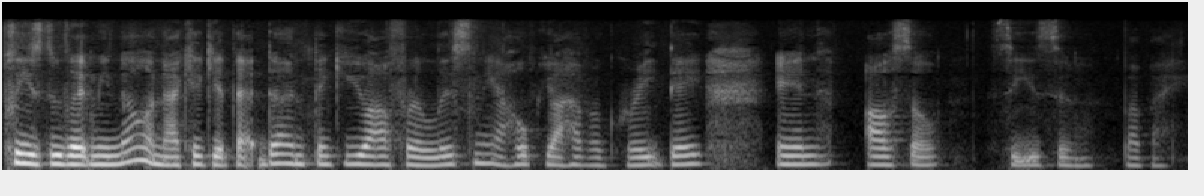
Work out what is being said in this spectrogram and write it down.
please do let me know and I could get that done. Thank you all for listening. I hope y'all have a great day and also see you soon. Bye bye.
